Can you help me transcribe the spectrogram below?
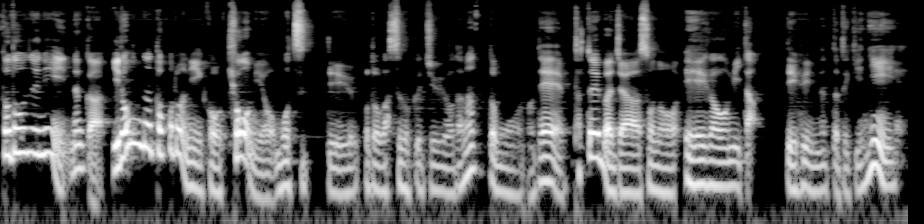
と同時になんかいろんなところにこう興味を持つっていうことがすごく重要だなと思うので、例えばじゃあその映画を見たっていう風になった時に、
